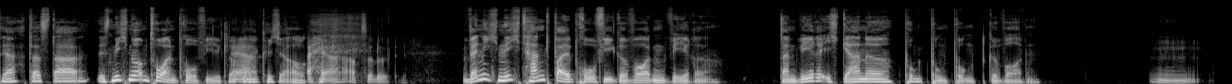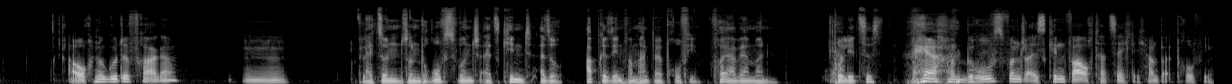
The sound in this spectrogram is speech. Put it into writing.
der hat das da, ist nicht nur im Tor ein Profi, ich glaube Ja. in der Küche auch. Ja, absolut. Wenn ich nicht Handballprofi geworden wäre, dann wäre ich gerne Punkt, Punkt, Punkt geworden. Hm, Auch eine gute Frage. Hm, Vielleicht so ein, so ein Berufswunsch als Kind, also abgesehen vom Handballprofi, Feuerwehrmann, Polizist. Ja, ein Berufswunsch als Kind war auch tatsächlich Handballprofi.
